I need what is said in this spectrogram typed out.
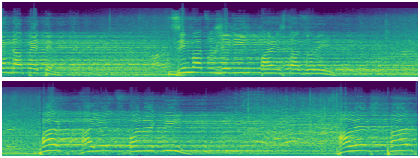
գնդապետ եմ զինված ուժերի պայեստազորի Փարք հայոց բանակին հավերժ փարք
